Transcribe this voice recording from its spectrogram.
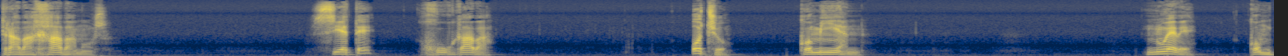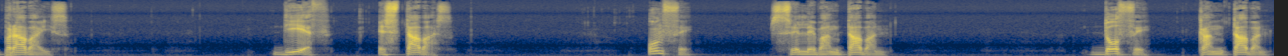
Trabajábamos. 7. Jugaba. 8. Comían. 9. Comprabais. 10. Estabas. 11. Se levantaban. 12. Cantaban.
